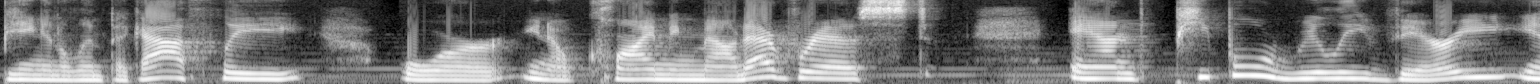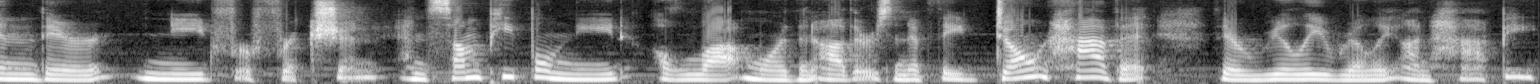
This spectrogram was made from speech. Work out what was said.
being an Olympic athlete or, you know, climbing Mount Everest and people really vary in their need for friction. And some people need a lot more than others. And if they don't have it, they're really, really unhappy.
